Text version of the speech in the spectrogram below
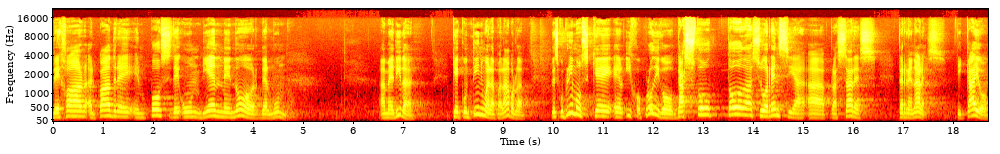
dejar al Padre en pos de un bien menor del mundo. A medida que continúa la palabra, descubrimos que el hijo pródigo gastó toda su herencia a placeres terrenales y cayó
